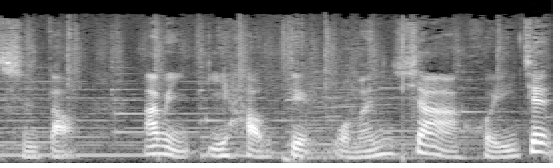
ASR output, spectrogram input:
知道。阿敏一号店，我们下回见。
